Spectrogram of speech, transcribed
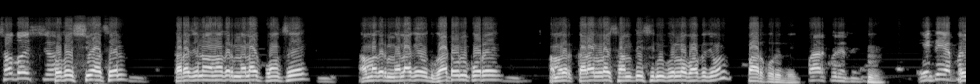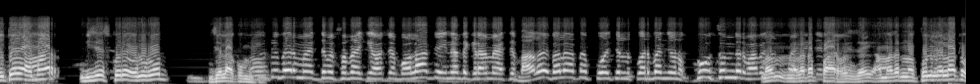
সদস্য। সদস্য আছেন। তারা যেন আমাদের মেলায় পৌঁছে আমাদের মেলাকে উদ্ঘাটন করে আমাদের কাড়া লড়াই শান্তি শৃঙ্খলা ভাবে যেমন পার করে দেয়। পার করে দেয়। এটাই আমার বিশেষ করে অনুরোধ জেলা কমিটি। ইউটিউবের মাধ্যমে সবাইকে হচ্ছে বলা যে ইনাদের গ্রামে আছে ভালোই ভালো আপনার পরিচালনা করবেন যেন খুব সুন্দর ভাবে মেলাটা পার হয়ে যায়। আমাদের নতুন মেলা তো।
